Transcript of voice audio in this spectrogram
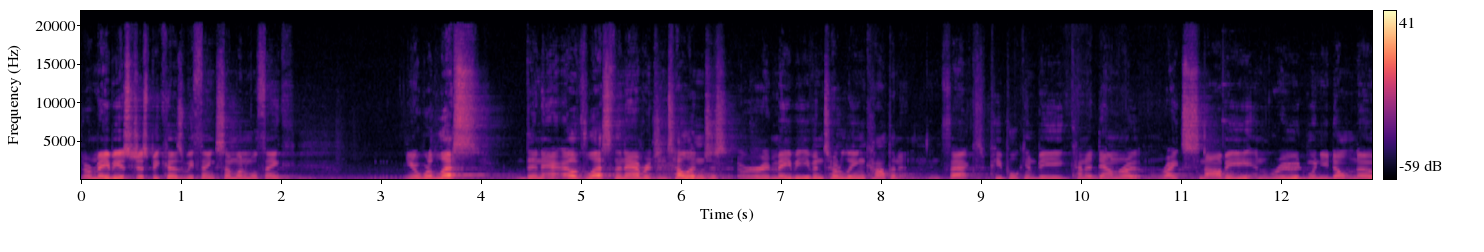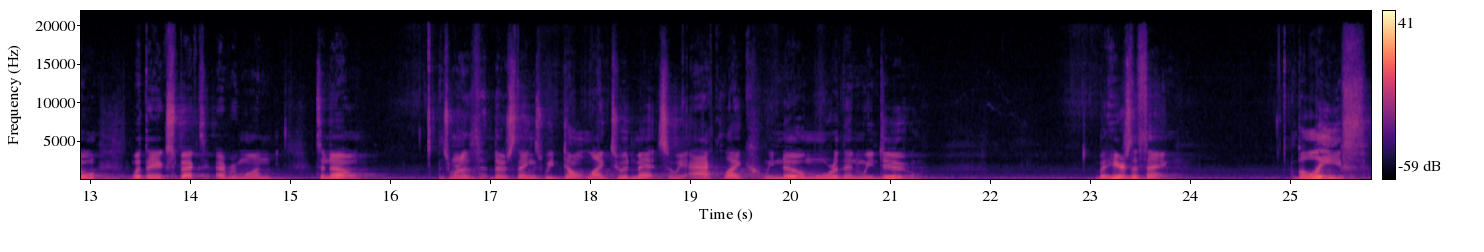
or maybe it's just because we think someone will think, you know, we're less than of less than average intelligence, or maybe even totally incompetent. In fact, people can be kind of downright snobby and rude when you don't know what they expect everyone to know. It's one of those things we don't like to admit, so we act like we know more than we do. But here's the thing belief,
